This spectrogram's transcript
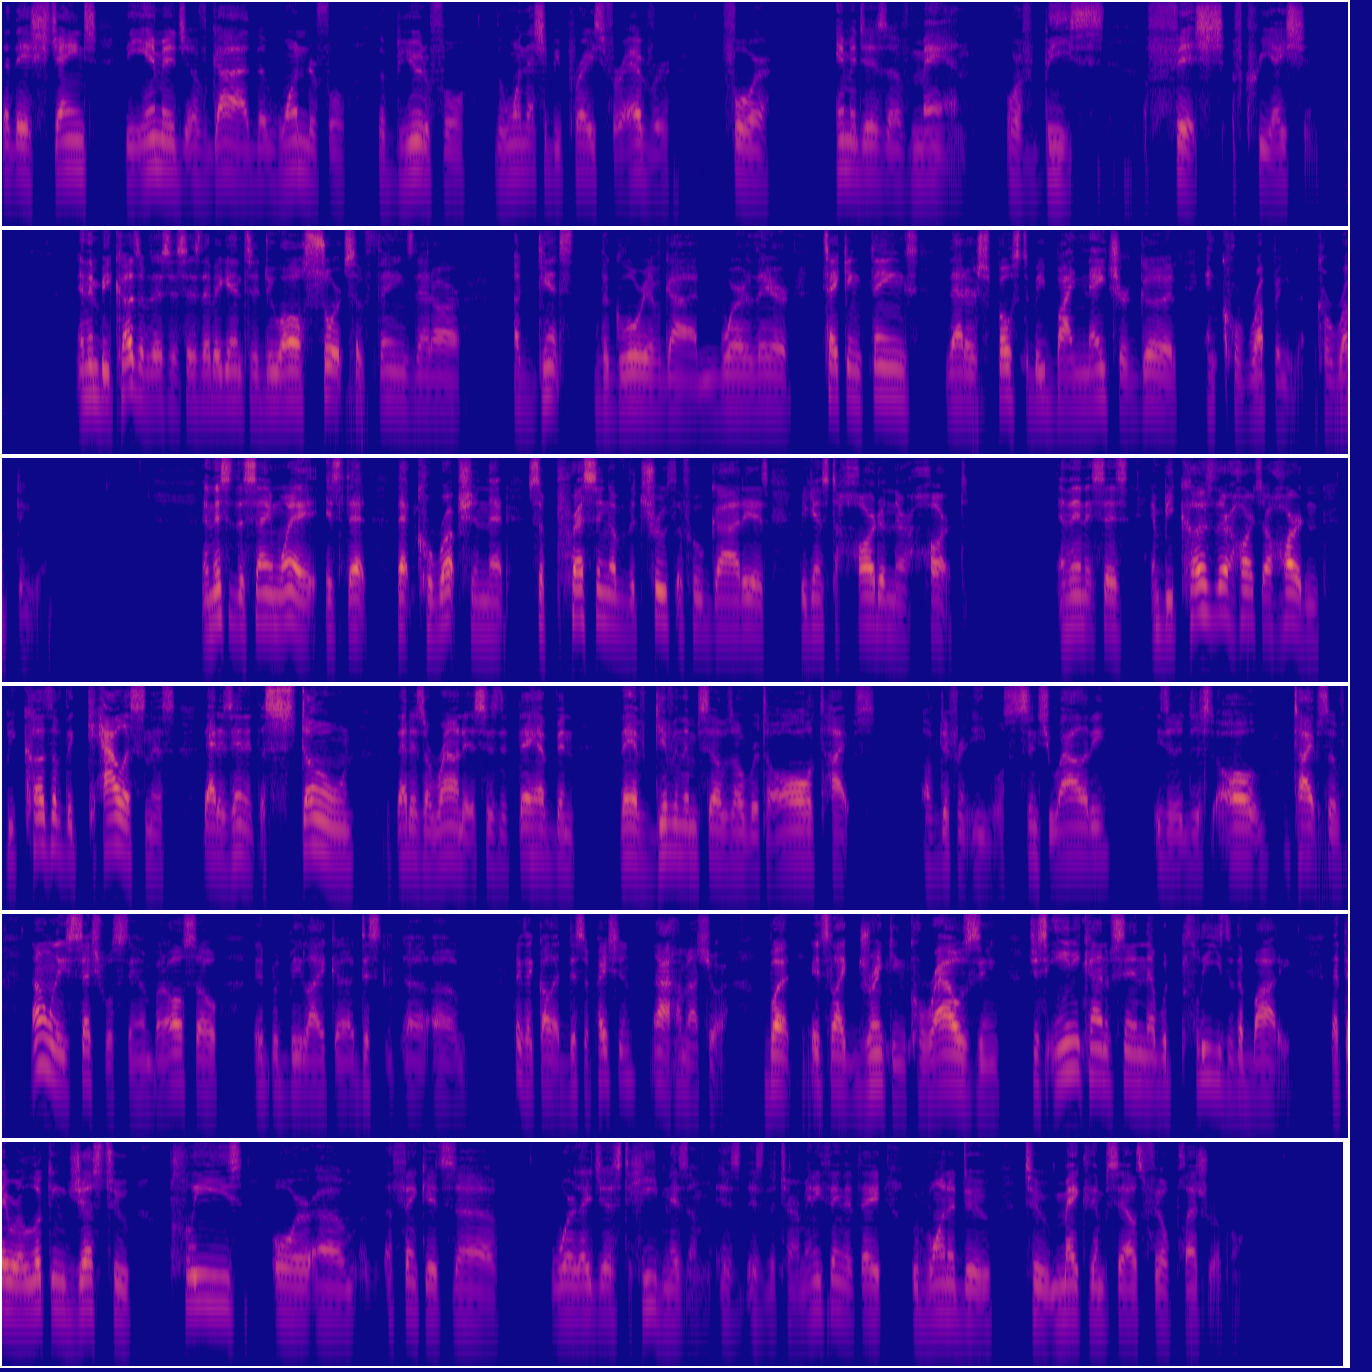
that they exchanged the image of God, the wonderful, the beautiful, the one that should be praised forever, for images of man or of beasts, of fish, of creation. And then because of this, it says they begin to do all sorts of things that are against the glory of God, where they're taking things that are supposed to be by nature good and corrupting them, corrupting them. And this is the same way. It's that that corruption, that suppressing of the truth of who God is begins to harden their heart. And then it says, and because their hearts are hardened, because of the callousness that is in it, the stone that is around it, it says that they have been they have given themselves over to all types of different evils, sensuality. These are just all types of not only sexual sin, but also it would be like uh, dis, uh, um, I think they call it dissipation. Ah, I'm not sure, but it's like drinking, carousing, just any kind of sin that would please the body. That they were looking just to please, or um, I think it's uh, where they just hedonism is is the term. Anything that they would want to do to make themselves feel pleasurable.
